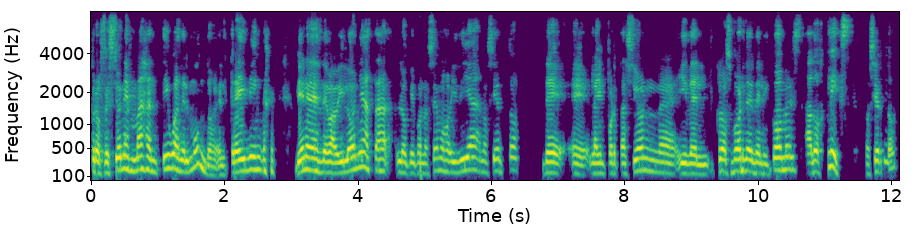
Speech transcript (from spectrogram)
profesiones más antiguas del mundo. El trading viene desde Babilonia hasta lo que conocemos hoy día, ¿no es cierto? De eh, la importación eh, y del cross-border del e-commerce a dos clics, ¿no es cierto?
